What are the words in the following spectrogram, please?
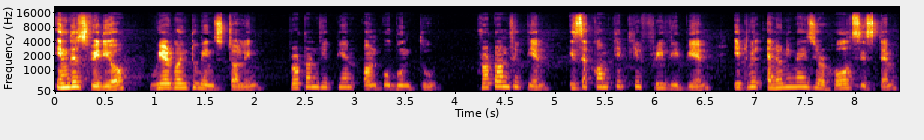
In this video, we are going to be installing Proton VPN on Ubuntu. Proton VPN is a completely free VPN. It will anonymize your whole system,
